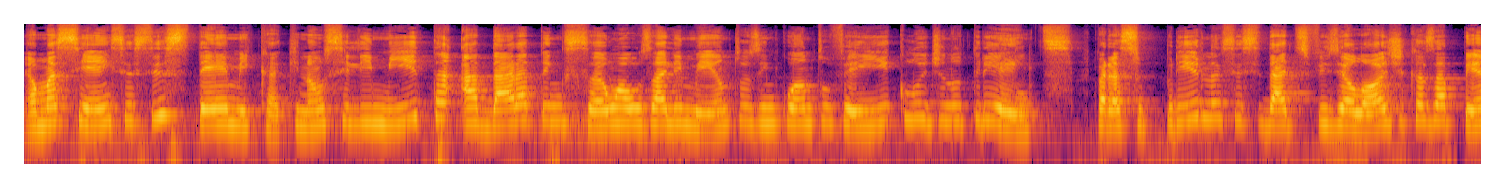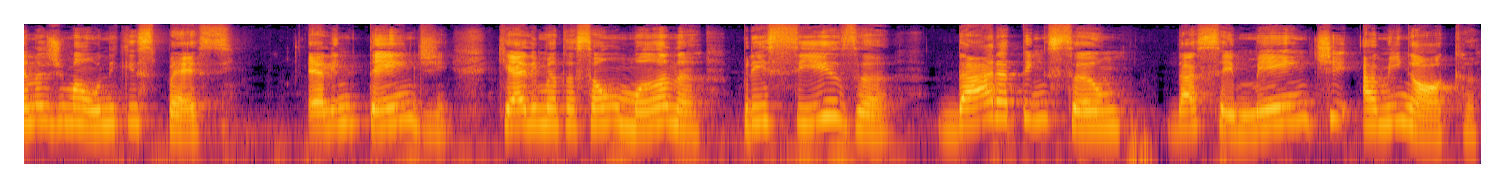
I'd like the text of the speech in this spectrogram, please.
é uma ciência sistêmica que não se limita a dar atenção aos alimentos enquanto veículo de nutrientes, para suprir necessidades fisiológicas apenas de uma única espécie. Ela entende que a alimentação humana precisa dar atenção da semente à minhoca,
